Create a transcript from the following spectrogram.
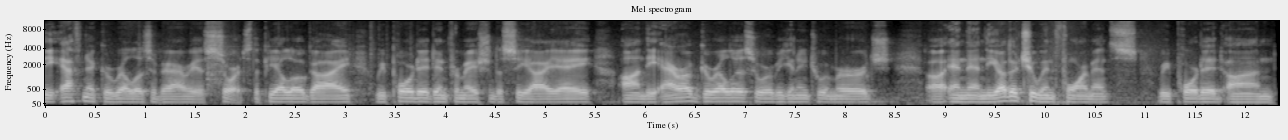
the ethnic guerrillas of various sorts. The PLO guy reported information to CIA on the Arab guerrillas who were beginning to emerge, uh, and then the other two informants reported on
